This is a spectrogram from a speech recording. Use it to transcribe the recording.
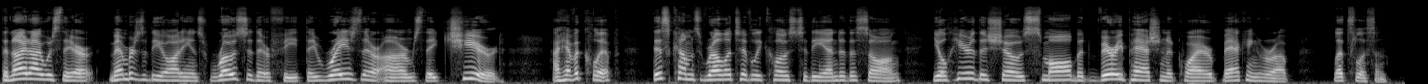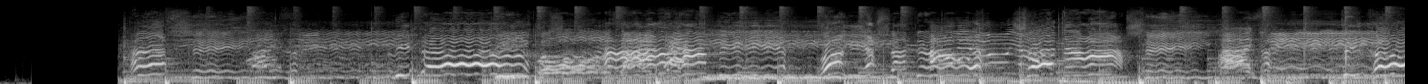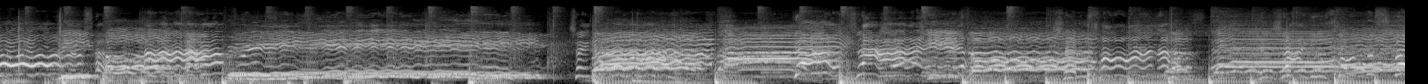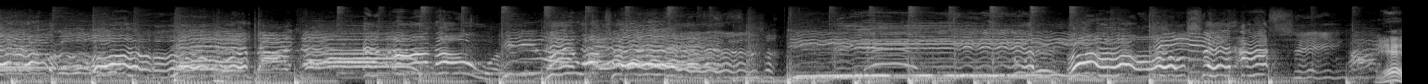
the night I was there, members of the audience rose to their feet, they raised their arms, they cheered. I have a clip. This comes relatively close to the end of the song. You'll hear the show's small but very passionate choir backing her up. Let's listen. Yeah,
